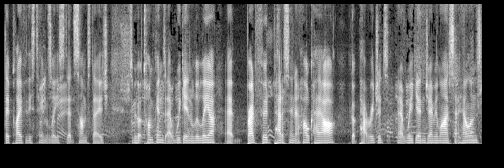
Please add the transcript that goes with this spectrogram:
they play for this team at least at some stage. So we've got Tomkins at Wigan, Lulia at Bradford, Paterson at Hull KR, we've got Pat Richards at Wigan, Jamie Lyons St Helens,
